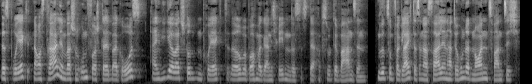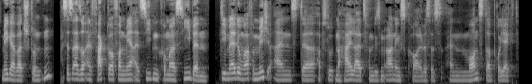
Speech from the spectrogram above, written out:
Das Projekt in Australien war schon unvorstellbar groß. Ein Gigawattstundenprojekt, darüber brauchen wir gar nicht reden, das ist der absolute Wahnsinn. Nur zum Vergleich, das in Australien hatte 129 Megawattstunden. Es ist also ein Faktor von mehr als 7,7. Die Meldung war für mich eines der absoluten Highlights von diesem Earnings Call. Das ist ein Monsterprojekt.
